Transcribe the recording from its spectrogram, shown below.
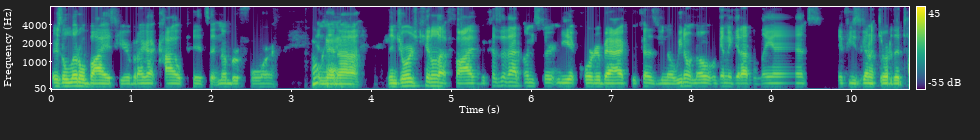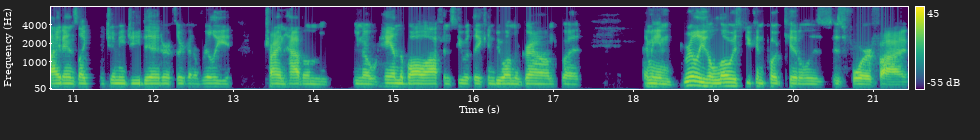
there's a little bias here, but I got Kyle Pitts at number four. Okay. And then uh then George Kittle at five because of that uncertainty at quarterback, because you know, we don't know what we're gonna get out of Lance if he's gonna throw to the tight ends like Jimmy G did, or if they're gonna really try and have them, you know, hand the ball off and see what they can do on the ground. But I mean, really, the lowest you can put Kittle is is four or five.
